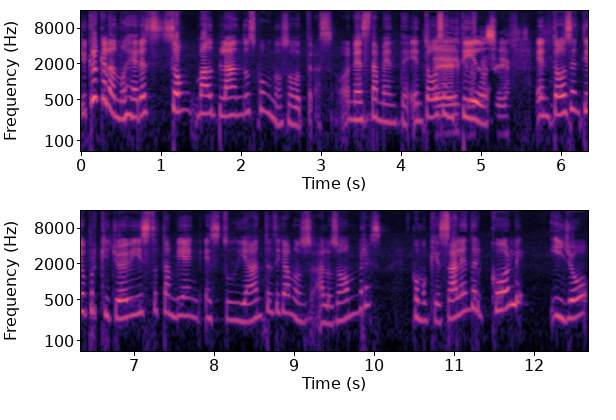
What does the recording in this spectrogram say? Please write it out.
Yo creo que las mujeres son más blandos con nosotras, honestamente, en todo que sentido. sí. En todo sentido, porque yo he visto también estudiantes, digamos, a los hombres, como que salen del cole y yo,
